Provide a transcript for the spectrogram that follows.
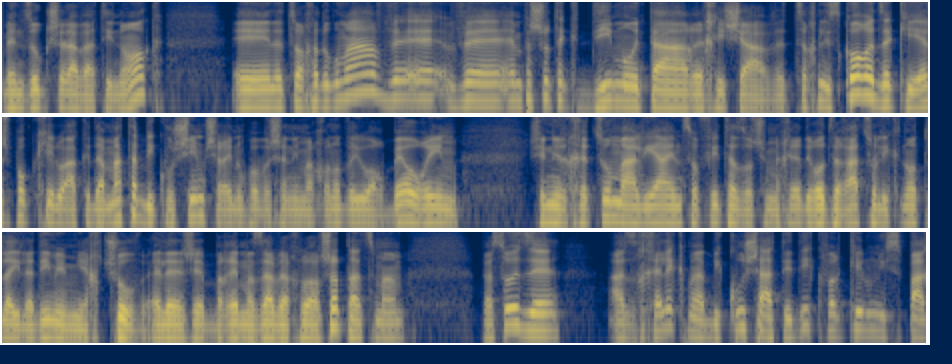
הבן זוג שלה והתינוק. אה, לצורך הדוגמה, ו- והם פשוט הקדימו את הרכישה. וצריך לזכור את זה, כי יש פה כאילו הקדמת הביקושים שראינו פה בשנים האחרונות, והיו הרבה הורים שנלחצו מהעלייה האינסופית הזאת של מחיר דירות ורצו לקנות לילדים, אם שוב, אלה שברי מזל ויכלו להרשות לעצמם, ועשו את זה, אז חלק מהביקוש העתידי כבר כאילו נספג.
